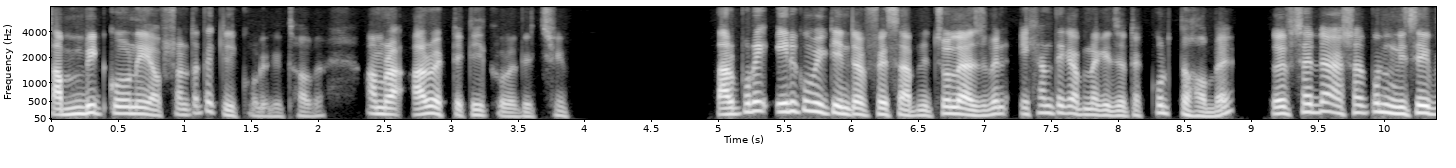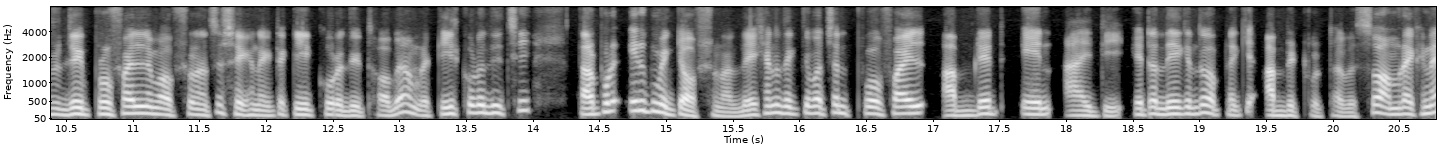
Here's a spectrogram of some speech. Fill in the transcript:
সাবমিট করুন এই অপশনটাতে ক্লিক করে দিতে হবে। আমরা আরও একটা ক্লিক করে দিচ্ছি। তারপরে এরকম একটি ইন্টারফেসে আপনি চলে আসবেন। এখান থেকে আপনাকে যেটা করতে হবে, ওয়েবসাইটে আসার পর নিচেই যে প্রোফাইল নেম অপশন আছে সেখানে একটা ক্লিক করে দিতে হবে। আমরা ক্লিক করে দিচ্ছি। তারপরে এরকম একটি অপশন আসবে। এখানে দেখতে পাচ্ছেন প্রোফাইল আপডেট এনআইডি। এটা দিয়ে কিন্তু আপনাকে আপডেট করতে হবে। সো আমরা এখানে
